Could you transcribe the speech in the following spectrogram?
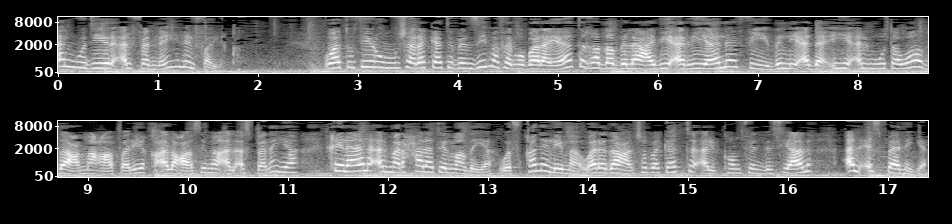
المدير الفني للفريق. وتثير مشاركة بنزيما في المباريات غضب لاعبي الريال في ظل أدائه المتواضع مع فريق العاصمة الأسبانية خلال المرحلة الماضية وفقا لما ورد عن شبكة الكونفدنسيال الإسبانية.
